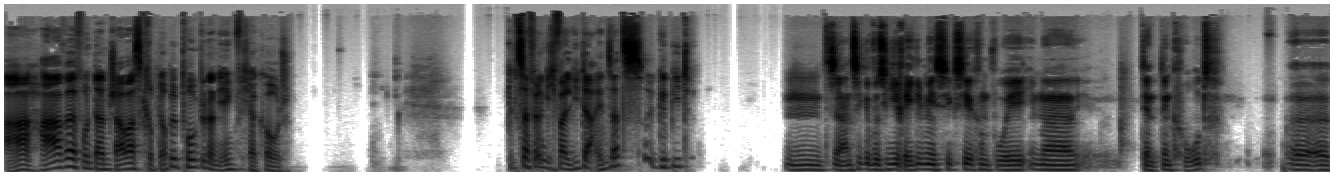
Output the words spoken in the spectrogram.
A, Href und dann JavaScript Doppelpunkt und dann irgendwelcher Code. Gibt es dafür eigentlich valide Einsatzgebiete? Mm, das Einzige, was ich regelmäßig sehe und wo ich immer den, den Code äh,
